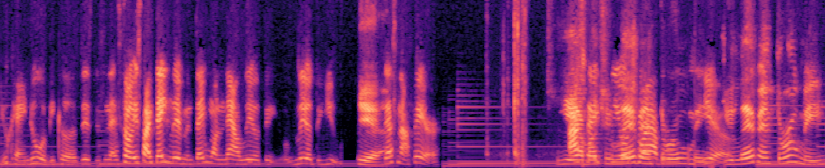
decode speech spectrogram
you can't do it because this is that. So it's like they live and they want to now live through live through you. Yeah, that's not fair. Yeah, but you're living travel. through me. Yeah. You living mm-hmm. through me,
